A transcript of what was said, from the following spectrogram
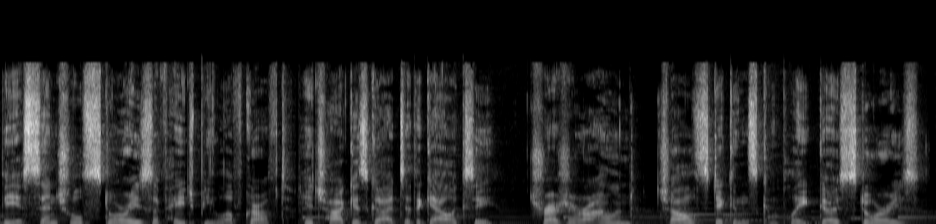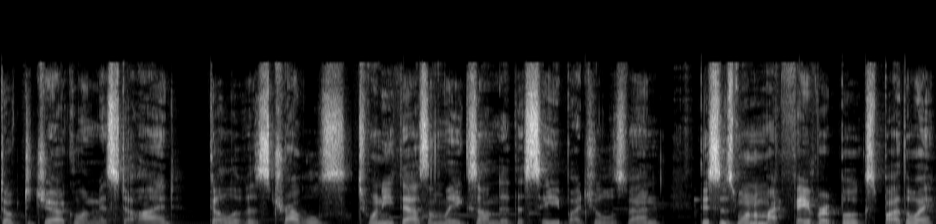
The Essential Stories of H.P. Lovecraft, Hitchhiker's Guide to the Galaxy, Treasure Island, Charles Dickens' Complete Ghost Stories, Dr. Jekyll and Mr. Hyde, Gulliver's Travels, 20,000 Leagues Under the Sea by Jules Verne. This is one of my favourite books, by the way.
